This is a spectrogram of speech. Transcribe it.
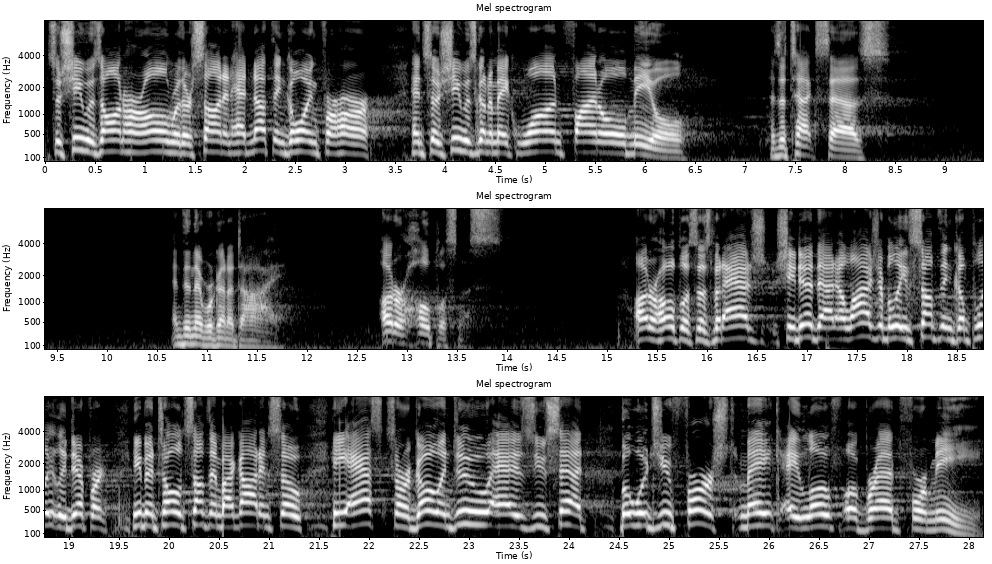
So she was on her own with her son and had nothing going for her. And so she was going to make one final meal, as the text says, and then they were going to die. Utter hopelessness utter hopelessness. But as she did that, Elijah believed something completely different. He'd been told something by God, and so he asks her, Go and do as you said, but would you first make a loaf of bread for me?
